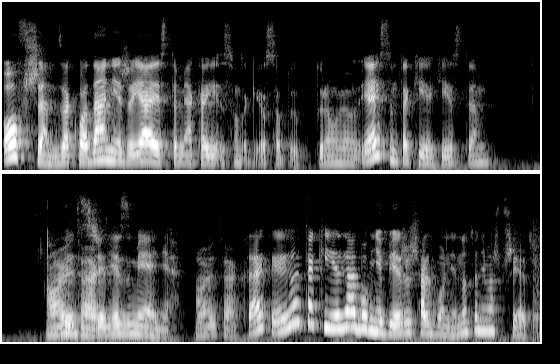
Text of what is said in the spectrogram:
owszem, zakładanie, że ja jestem jaka jest, są takie osoby, które mówią, ja jestem taki, jaki jestem, Oj więc tak, się nie zmienię. oj tak. Tak? Ja taki jest, albo mnie bierzesz, albo nie. No to nie masz przyjaciół.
